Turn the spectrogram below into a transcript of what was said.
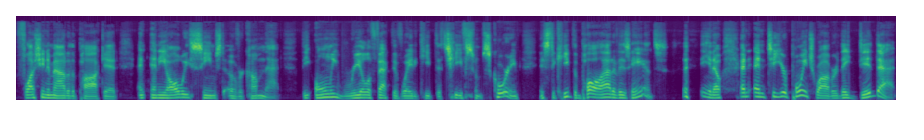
flushing him out of the pocket, and, and he always seems to overcome that. The only real effective way to keep the Chiefs from scoring is to keep the ball out of his hands. you know, and and to your point, Schwaber, they did that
